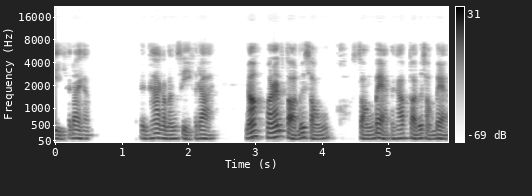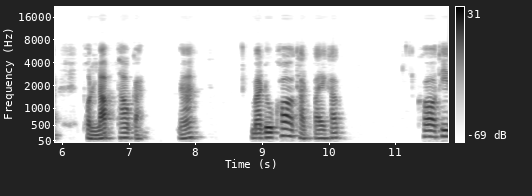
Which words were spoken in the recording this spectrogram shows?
4 ก็ได้ครับ เป็น 5กำลัง 4 ก็ได้ เนาะเพราะนั้นตอบด้วย2 2แบบนะครับ ตอบด้วย 2 แบบผลลัพธ์เท่ากันนะ มาดูข้อถัดไปครับ ข้อที่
